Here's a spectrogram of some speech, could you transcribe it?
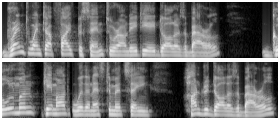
Brent went up 5% to around $88 a barrel. Goldman came out with an estimate saying $100 a barrel.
